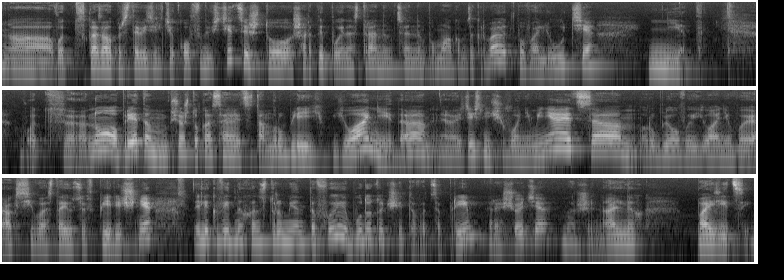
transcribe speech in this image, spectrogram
А, вот сказал представитель Тинькофф Инвестиций, что шарты по иностранным ценным бумагам закрывают, по валюте нет. Вот. Но при этом все, что касается там, рублей, юаней, да, э, здесь ничего не меняется. Рублевые, юаневые активы остаются в перечне ликвидных инструментов и будут учитываться при расчете маржинальных позиций.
